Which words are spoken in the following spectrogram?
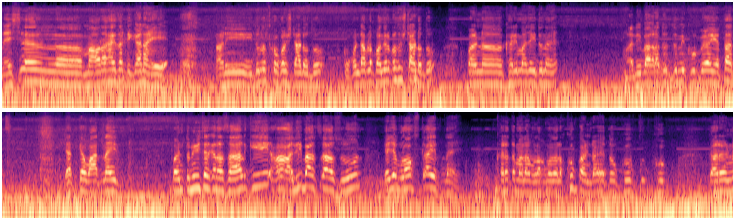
स्पेशल मावरा खायचं ठिकाण आहे. आणि इथूनच कोकण स्टार्ट होतो. कोकण तर आपला पनवेलपासून स्टार्ट होतो. पण खरी माझ्या इथून आहे. अलिबागला तर तुम्ही खूप वेळा येताच. त्यात काय वाद नाही पण तुम्ही विचार करत असाल की हा अलिबागचा असून याचे ब्लॉग्स का येत नाही? खरं तर मला ब्लॉग बनवायला खूप कंटाळा येतो. खूप खूप. खूप कारण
